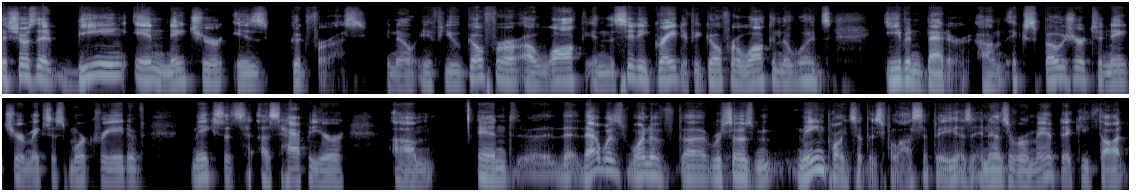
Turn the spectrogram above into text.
that shows that being in nature is good for us. You know, if you go for a walk in the city, great. If you go for a walk in the woods, even better. Um, exposure to nature makes us more creative, makes us us happier. Um, and uh, th- that was one of uh, Rousseau's m- main points of his philosophy. As and as a romantic, he thought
